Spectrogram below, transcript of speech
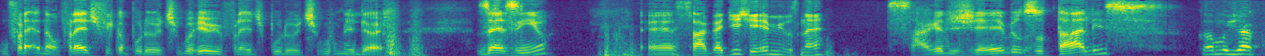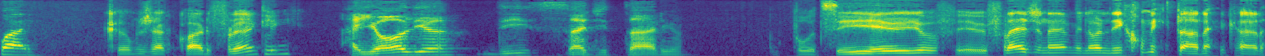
O Fred. Não, Fred fica por último, eu e o Fred por último, melhor. Zezinho, É saga de gêmeos, né? Saga de Gêmeos, o Thales, aquário. Camus de Aquário Franklin. Aiólia de Sagitário. Putz, e eu, e o- eu e o Fred, né? Melhor nem comentar, né, cara?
